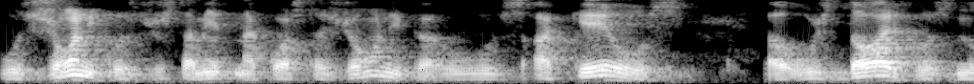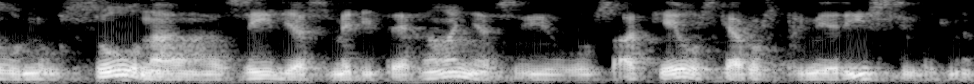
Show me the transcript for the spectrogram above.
os jônicos justamente na costa jônica, os aqueus, uh, os dóricos no, no, sul, nas ilhas mediterrâneas, e os aqueus, que eram os primeiríssimos, né?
